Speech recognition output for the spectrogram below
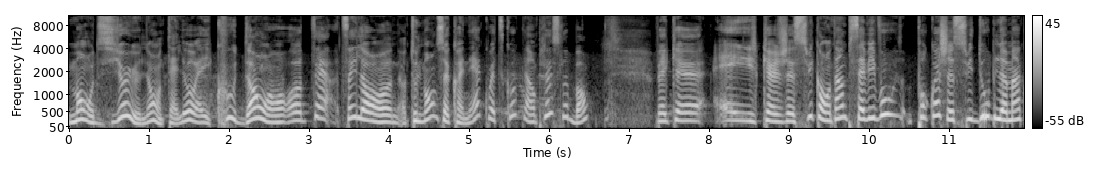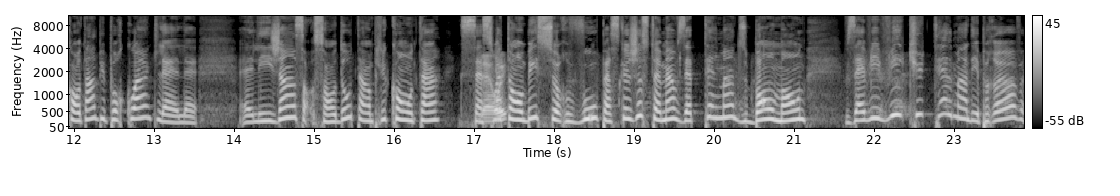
Mon Dieu, là, on était là, hey, coudon, on, tu sais, là, on- tout le monde se connaît, quoi, en plus, là, bon. Fait que, hey, que je suis contente. Puis savez-vous pourquoi je suis doublement contente? Puis pourquoi que le- le- euh, les gens sont, sont d'autant plus contents que ça Ben soit oui. tombé sur vous? Parce que justement, vous êtes tellement du bon monde. Vous avez vécu tellement d'épreuves.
